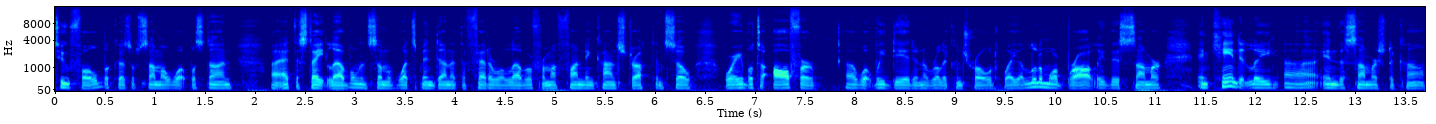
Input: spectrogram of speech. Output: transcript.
twofold because of some of what was done uh, at the state level and some of what's been done at the federal level from a funding construct, and so we're able to offer uh, what we did in a really controlled way, a little more broadly this summer, and candidly uh, in the summers to come.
